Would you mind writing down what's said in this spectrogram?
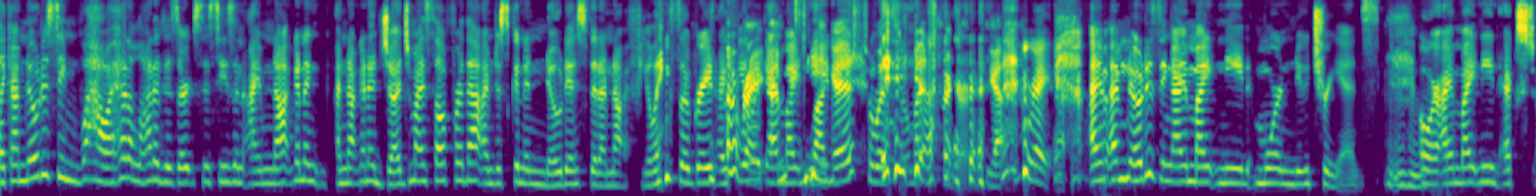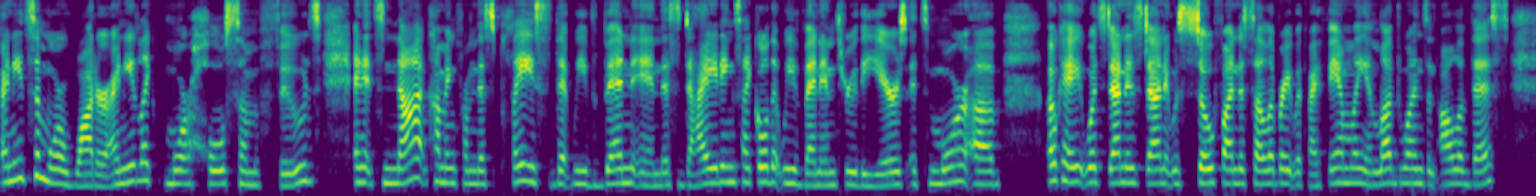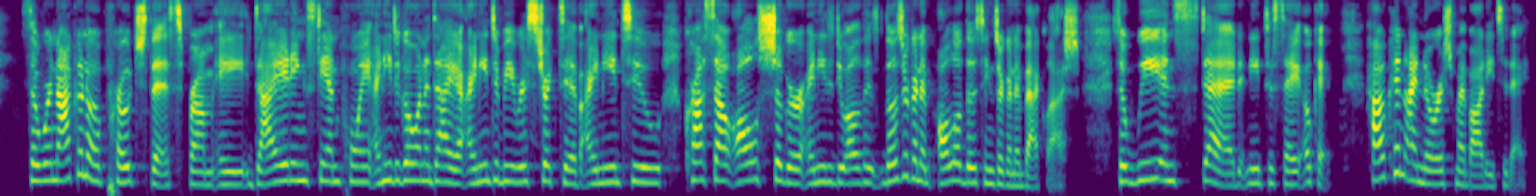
like i'm noticing wow i had a lot of desserts this season i'm not gonna i'm not gonna judge myself for that i'm just gonna notice that i'm not feeling so great i feel right. like i I'm might sluggish need with so much Yeah. sugar. Yeah. right I'm, I'm noticing i might need more nutrients Mhm. or I might need extra, I need some more water. I need like more wholesome foods. And it's not coming from this place that we've been in, this dieting cycle that we've been in through the years. It's more of, okay, what's done is done. It was so fun to celebrate with my family and loved ones and all of this. So we're not going to approach this from a dieting standpoint. I need to go on a diet. I need to be restrictive. I need to cross out all sugar. I need to do all of things. Those are going to, all of those things are going to backlash. So we instead need to say, okay, how can I nourish my body today?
